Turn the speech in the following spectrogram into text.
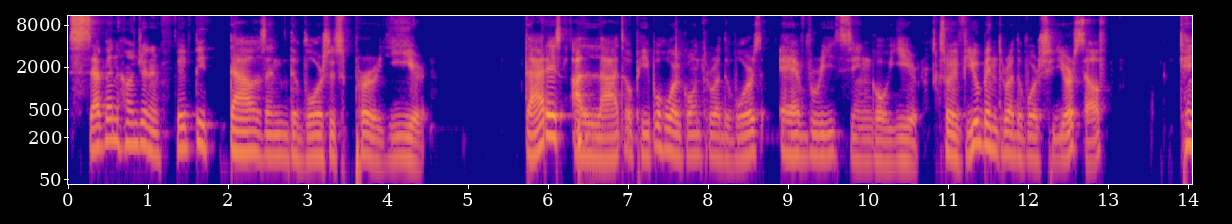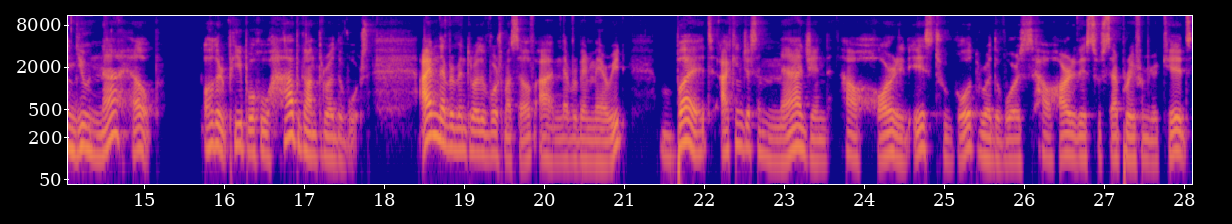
750,000 divorces per year. That is a lot of people who are going through a divorce every single year. So, if you've been through a divorce yourself, can you not help other people who have gone through a divorce? I've never been through a divorce myself. I've never been married, but I can just imagine how hard it is to go through a divorce, how hard it is to separate from your kids,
